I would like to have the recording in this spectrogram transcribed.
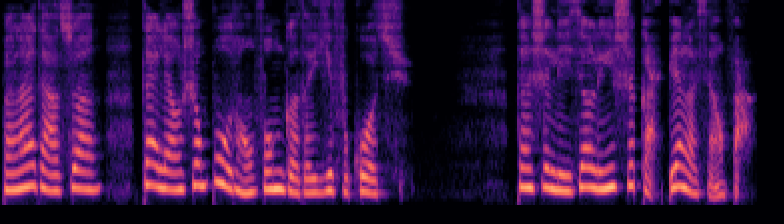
本来打算带两身不同风格的衣服过去，但是李潇临时改变了想法。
